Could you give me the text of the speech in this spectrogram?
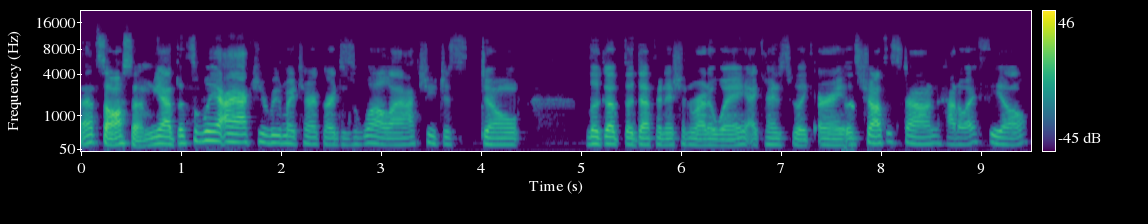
That's awesome. Yeah that's the way i actually read my tarot cards as well. I actually just don't look up the definition right away. I kind of just be like, all right, let's jot this down. How do I feel?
